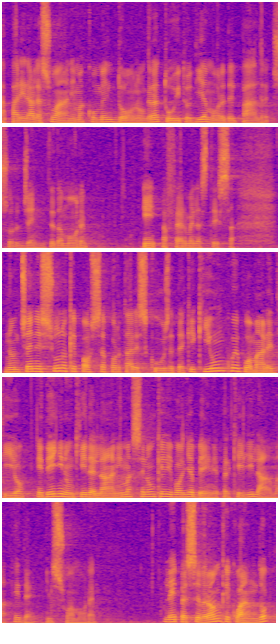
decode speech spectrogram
apparirà alla sua anima come il dono gratuito di amore del Padre, sorgente d'amore. E afferma ella stessa, Non c'è nessuno che possa portare scuse, perché chiunque può amare Dio ed egli non chiede all'anima se non che gli voglia bene, perché egli l'ama ed è il suo amore. Lei perseverò anche quando,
